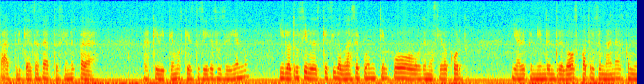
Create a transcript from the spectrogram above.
a aplicar estas adaptaciones para, para que evitemos que esto siga sucediendo y lo otro sí es que si lo vas a hacer por un tiempo demasiado corto ya dependiendo entre dos cuatro semanas como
